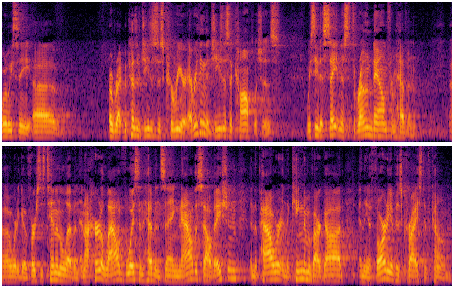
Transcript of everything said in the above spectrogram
what do we see? Uh, oh, right, because of Jesus' career, everything that Jesus accomplishes, we see that Satan is thrown down from heaven. Uh, where to go? Verses 10 and 11. And I heard a loud voice in heaven saying, Now the salvation and the power and the kingdom of our God and the authority of his Christ have come.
